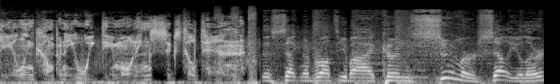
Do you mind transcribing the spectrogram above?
Kayal and Company weekday mornings 6 till 10. This segment brought to you by Consumer Cellular,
